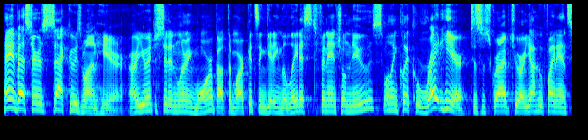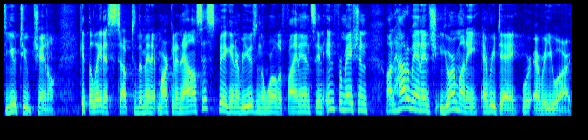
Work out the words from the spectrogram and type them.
Hey investors, Zack Guzman here. Are you interested in learning more about the markets and getting the latest financial news? Well, then click right here to subscribe to our Yahoo Finance YouTube channel. Get the latest up to the minute market analysis, big interviews in the world of finance, and information on how to manage your money every day wherever you are.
